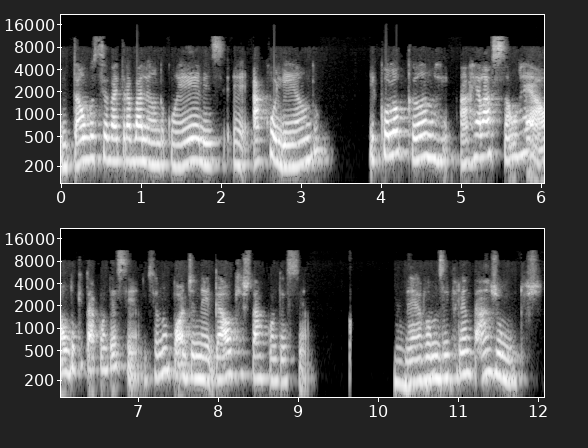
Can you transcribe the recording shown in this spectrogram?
Então, você vai trabalhando com eles, é, acolhendo e colocando a relação real do que está acontecendo. Você não pode negar o que está acontecendo, uhum. né? Vamos enfrentar juntos.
